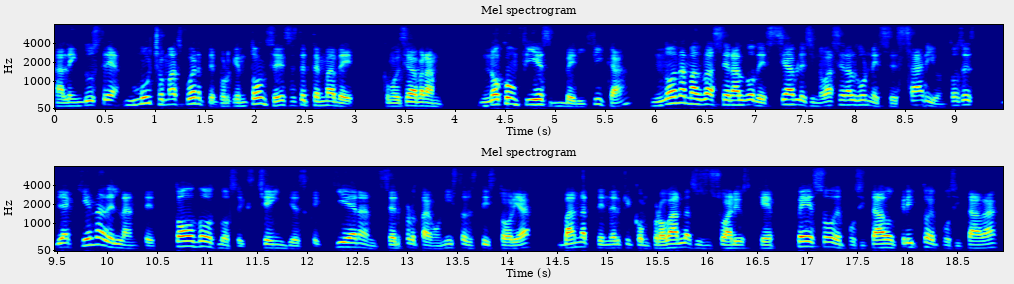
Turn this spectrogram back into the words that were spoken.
a la industria mucho más fuerte, porque entonces este tema de, como decía Abraham, no confíes, verifica, no nada más va a ser algo deseable, sino va a ser algo necesario. Entonces, de aquí en adelante, todos los exchanges que quieran ser protagonistas de esta historia van a tener que comprobarle a sus usuarios que peso depositado, cripto depositada,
